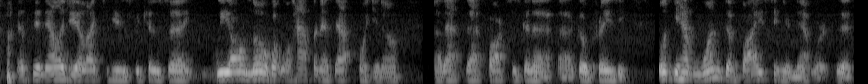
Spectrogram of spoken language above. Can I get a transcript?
That's the analogy I like to use because uh, we all know what will happen at that point. You know, uh, that that fox is going to uh, go crazy. Well, if you have one device in your network that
